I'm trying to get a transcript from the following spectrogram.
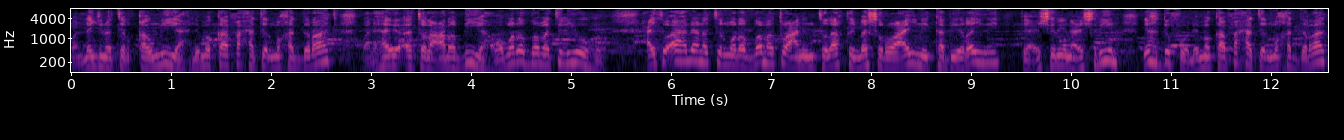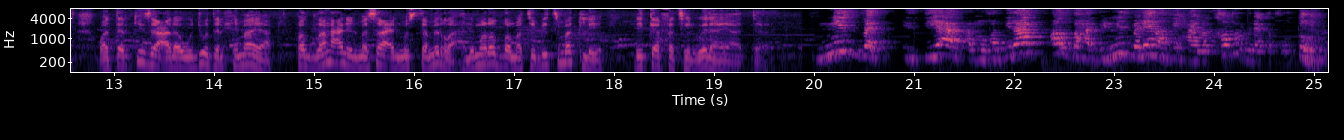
واللجنة القومية لمكافحة المخدرات والهيئة العربية ومنظمة اليوهو حيث أعلنت المنظمة عن انطلاق مشروعين كبيرين في 2020 يهدف لمكافحة المخدرات والتركيز على وجود الحماية فضلا عن المساعي المستمرة لمنظمة بتمكلي بكافة الولايات. نسبة ازدياد المخدرات أصبحت بالنسبة لنا في حالة خطر ولاية الخرطوم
